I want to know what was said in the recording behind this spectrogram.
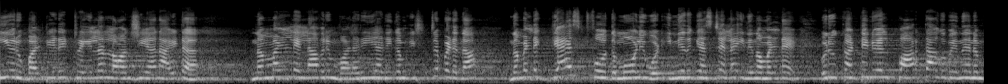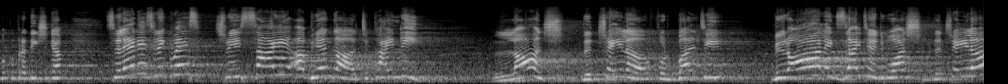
ഈ ഒരു ബൾട്ടിയുടെ ട്രെയിലർ ലോഞ്ച് ചെയ്യാനായിട്ട് നമ്മളിൽ എല്ലാവരും വളരെയധികം ഇഷ്ടപ്പെടുന്ന നമ്മളുടെ ഗസ്റ്റ് ഫോർ ദ മോളിവുഡ് ഇനി അത് ഗസ്റ്റ് അല്ല ഇനി നമ്മളുടെ ഒരു കണ്ടിന്യൂൽ പാർട്ട് ആകും എന്ന് നമുക്ക് പ്രതീക്ഷിക്കാം. So request Shri Sai Abhyankar to kindly launch the trailer for Balti we are all excited watch the trailer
